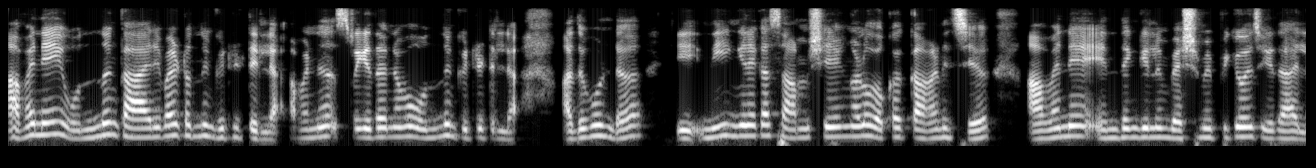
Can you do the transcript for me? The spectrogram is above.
അവനെ ഒന്നും കാര്യമായിട്ടൊന്നും കിട്ടിയിട്ടില്ല. അവന് സ്ത്രീധനമോ ഒന്നും കിട്ടിയിട്ടില്ല. അതുകൊണ്ട് നീ ഇങ്ങനെയൊക്കെ സംശയങ്ങളും ഒക്കെ കാണിച്ച് അവനെ എന്തെങ്കിലും വിഷമിപ്പിക്കുകയോ ചെയ്താൽ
